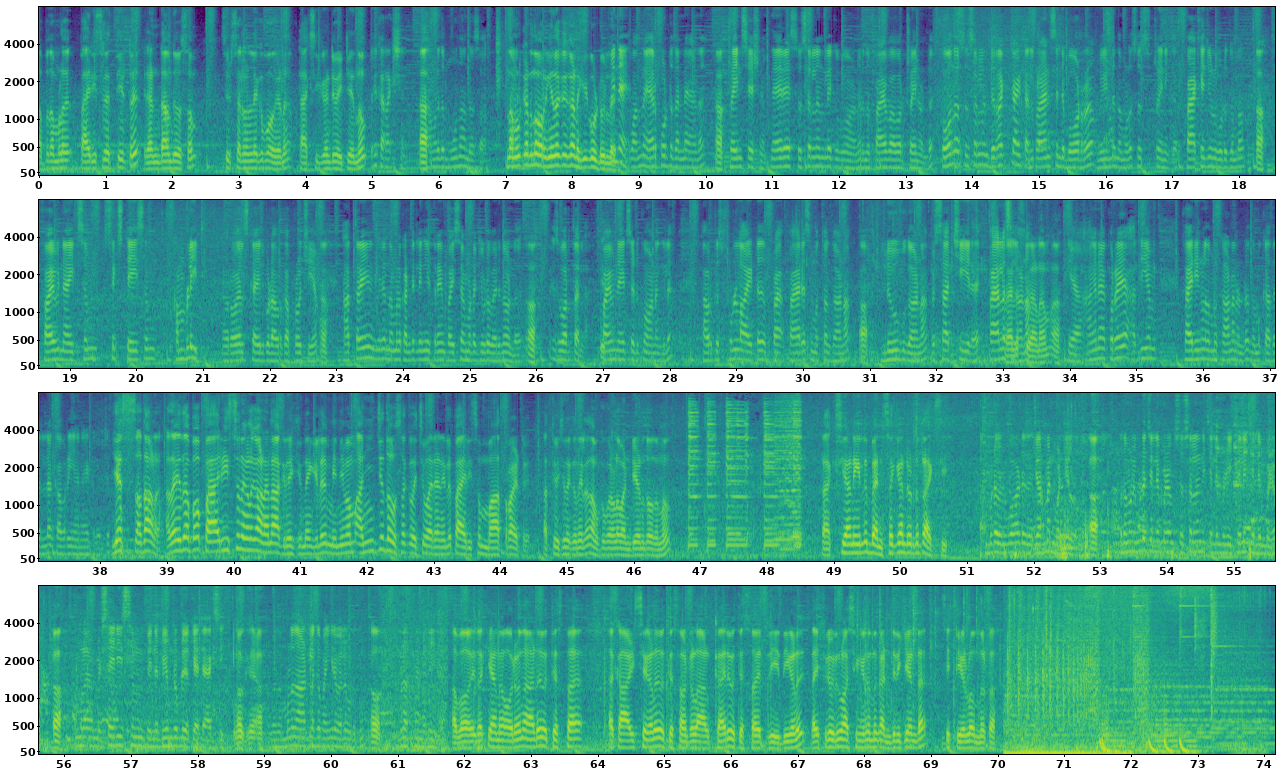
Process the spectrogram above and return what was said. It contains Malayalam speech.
അപ്പോൾ നമ്മൾ പാരീസിലെത്തിയിട്ട് രണ്ടാം ദിവസം സ്വിറ്റ്സർലൻഡിലേക്ക് പോവുകയാണ്. ടാക്സിക്ക് വേണ്ടി വെയിറ്റ് ചെയ്യുന്നു. ഒരു കറക്ഷൻ നമ്മളിത് മൂന്നാം ദിവസമാണ്. നമ്മൾ കിടന്ന് ഉറങ്ങിയതൊക്കെ കണക്കി കൂട്ടൂല്ലേ? പിന്നെ വന്ന എയർപോർട്ട് തന്നെയാണ് ട്രെയിൻ സ്റ്റേഷനും നേരെ സ്വിറ്റ്സർലൻഡിലേക്ക് പോവാണ്. ഒരു ഫൈവ് അവർ ട്രെയിൻ ഉണ്ട്. പോകുന്ന സ്വിറ്റ്സർലൻഡ് ഡയറക്റ്റ് ആയിട്ടല്ല ഫ്രാൻസിന്റെ ബോർഡർ വീണ്ടും നമ്മൾ സ്വിസ് ട്രെയിനിൽ പാക്കേജുകൾ കൊടുക്കുമ്പോൾ ഫൈവ് നൈറ്റ്സും സിക്സ് ഡേയ്സും കംപ്ലീറ്റ് റോയൽ സ്കൈയിൽ കൂടെ അവർക്ക് അപ്രോച്ച് ചെയ്യാം. അത്രയും ഇങ്ങനെ നമ്മൾ കണ്ടില്ലെങ്കിൽ ഇത്രയും പൈസ മുടക്കി ഇവിടെ വരുന്നതുകൊണ്ട് ഇറ്റ്സ് വർത്തല്ല ഫൈവ് നൈറ്റ്സ് എടുക്കുവാണെങ്കിൽ അവർക്ക് ആയിട്ട് പാരീസ് മൊത്തം കാണാം. ലൂവ് കാണാം. വെസാച്ചിയുടെ പാലസ് കാണാം. അങ്ങനെ കുറേ അധികം കാര്യങ്ങൾ നമ്മൾ കാണാനുണ്ട്. നമുക്ക് അതെല്ലാം കവർ ചെയ്യാനായിട്ട് പറ്റും. യെസ് അതാണ്. അതായത് അപ്പോൾ പാരീസ് നിങ്ങൾ കാണാൻ ആഗ്രഹിക്കുന്നെങ്കിൽ മിനിമം അഞ്ച് ദിവസമൊക്കെ വെച്ച് വരികയാണെങ്കിൽ പാരീസ് മാത്രമായിട്ട് കത്തി വെച്ച് നിൽക്കുന്നില്ല. നമുക്ക് പോലുള്ള വണ്ടിയാണെന്ന് തോന്നുന്നു. ടാക്സി ആണെങ്കിൽ ബെൻസൊക്കെ ഉണ്ട് ഇവിടുത്തെ ടാക്സി ഇവിടെ ഒരുപാട് ജർമ്മൻ വണ്ടികളുണ്ട്. അപ്പോൾ നമ്മൾ ഇവിടെ ചെല്ലുമ്പോഴും സ്വിറ്റ്സർലൻഡിൽ ചെല്ലുമ്പോഴും ഇറ്റലി ചെല്ലുമ്പോഴും നമ്മൾ മെഴ്സൈരീസും പിന്നെ ബി എം ഡബ്ല്യു ഒക്കെ ടാക്സി. ഓക്കെ അപ്പോൾ നമ്മുടെ നാട്ടിലൊക്കെ ഭയങ്കര വില കൊടുക്കും. ഇവിടെ അത്രയും വിലയില്ല അപ്പോൾ ഇതൊക്കെയാണ് ഓരോ നാട് വ്യത്യസ്ത കാഴ്ചകൾ വ്യത്യസ്തമായിട്ടുള്ള ആൾക്കാർ വ്യത്യസ്തമായിട്ടുള്ള രീതികൾ ലൈഫിൽ ഒരു പ്രാവശ്യമെങ്കിലും ഒന്ന് കണ്ടിരിക്കേണ്ട സിറ്റികളിലൊന്നും കേട്ടോ.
